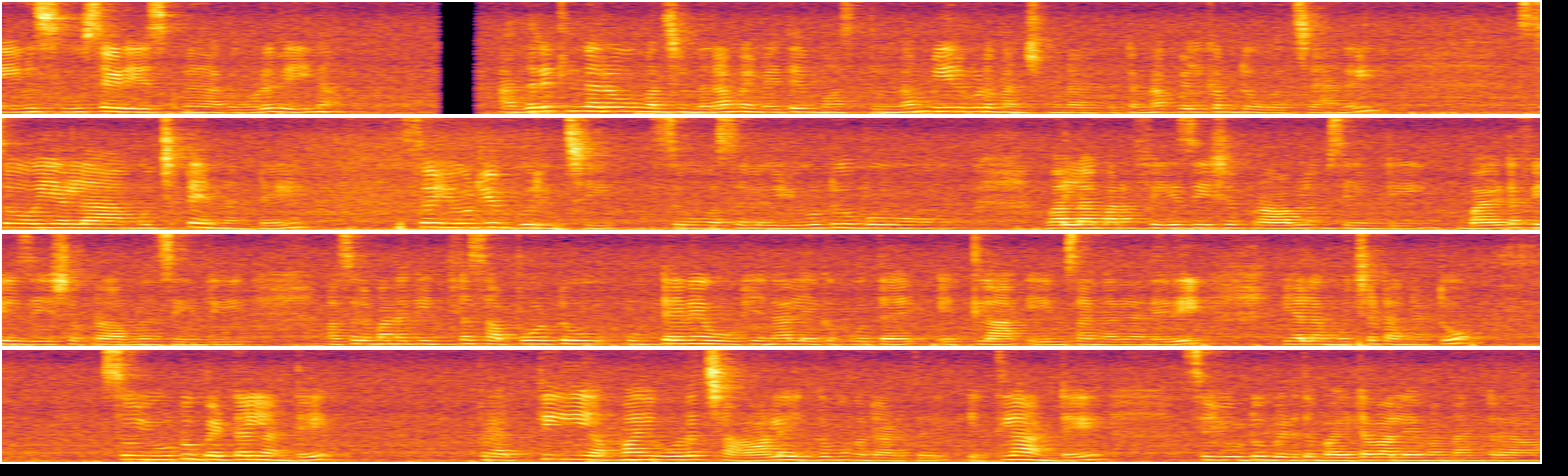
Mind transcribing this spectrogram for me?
నేను సూసైడ్ చేసుకునేదాకా కూడా వేయినా. అందరు ఎట్లున్నారు మంచిగా ఉన్నారా మేమైతే మస్తున్నాం. మీరు కూడా మంచిగా ఉండాలనుకుంటున్నాం welcome to our channel so ఇలా ముచ్చట ఏంటంటే సో యూట్యూబ్ గురించి సో అసలు యూట్యూబ్ వల్ల మనం ఫేస్ చేసే ప్రాబ్లమ్స్ ఏంటి? బయట ఫేస్ చేసే ప్రాబ్లమ్స్ ఏంటి? అసలు మనకి ఇంట్లో సపోర్టు ఉంటేనే ఓకేనా? లేకపోతే ఎట్లా? ఏం సంగతి అనేది ఇలా ముచ్చట అన్నట్టు. సో యూట్యూబ్ పెట్టాలంటే ప్రతి అమ్మాయి కూడా చాలా ఇంకా ముంగటాడుతుంది ఎట్లా అంటే సో యూట్యూబ్ పెడితే బయట వాళ్ళు ఏమన్నా అంటారా?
